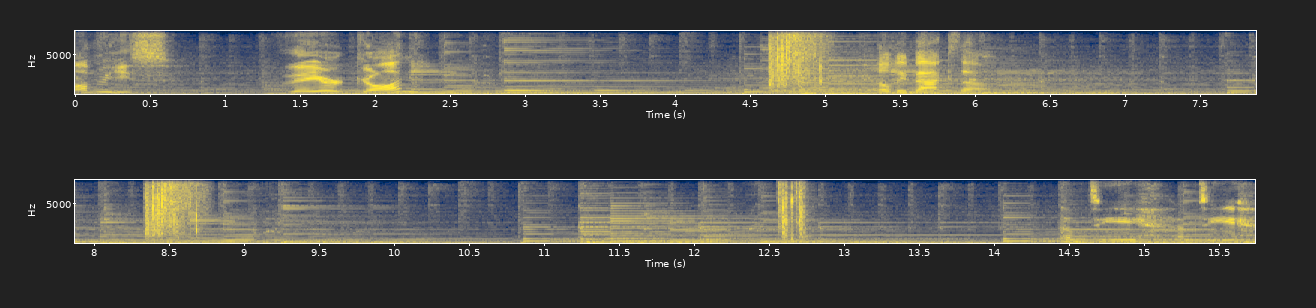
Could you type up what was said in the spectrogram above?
Zombies. They are gone? They'll be back though. Empty, empty.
